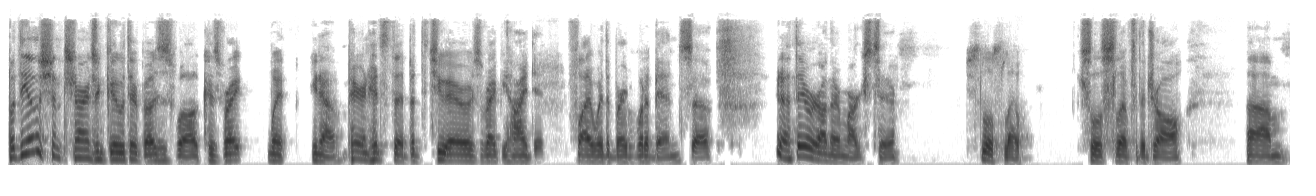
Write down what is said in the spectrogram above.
But the other Sh- Sharns are good with their bows as well because right when you know Perrin hits the but the two arrows right behind it fly where the bird would have been. So you know they were on their marks too. just a little slow. Just a little slow for the draw. Um,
